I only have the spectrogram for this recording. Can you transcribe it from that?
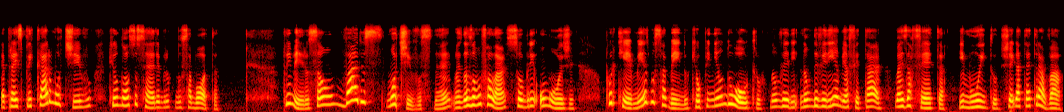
é para explicar o motivo que o nosso cérebro nos sabota. Primeiro, são vários motivos, né? Mas nós vamos falar sobre um hoje, porque, mesmo sabendo que a opinião do outro não, veri, não deveria me afetar, mas afeta e muito, chega até travar.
